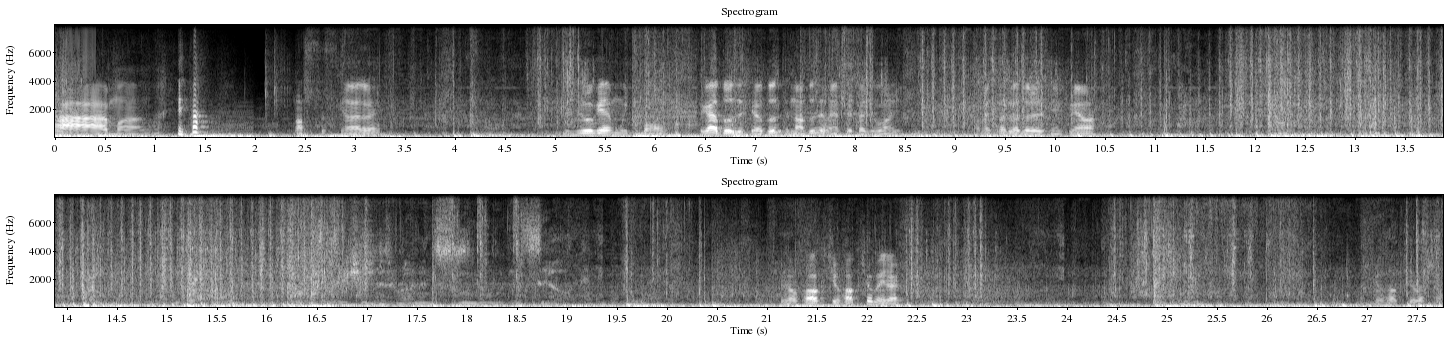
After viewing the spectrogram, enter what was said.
Ah, mano. Nossa senhora, velho. Esse jogo é muito bom. Vou pegar a 12 aqui, ó. 12... Não, a 12 é ruim acertar de longe. Uma metralhadorazinha aqui mesmo. Pegar o Rocket, o Rocket é o melhor. Rock relaxar.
